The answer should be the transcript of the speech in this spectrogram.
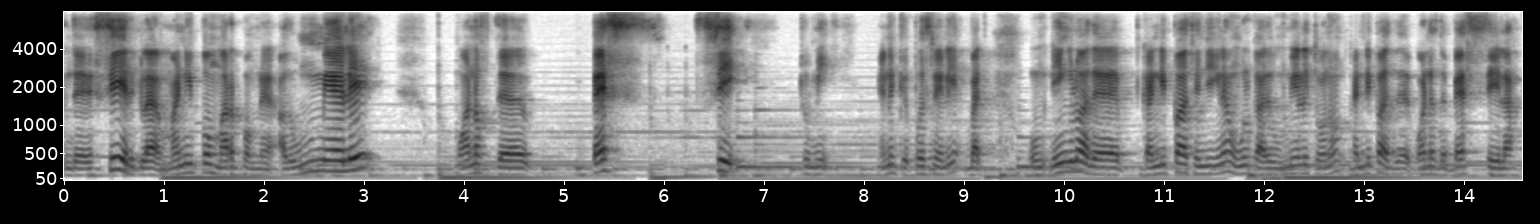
இந்த சே இருக்குல்ல மன்னிப்போம் மறப்போம்னு. அது உண்மையிலே one of the best say to me எனக்கு பர்சனலி பட் நீங்களும் அதை கண்டிப்பாக செஞ்சீங்கன்னா உங்களுக்கு அது உண்மையிலே தோணும். கண்டிப்பாக அது ஒன் ஆஃப் த பெஸ்ட் சேலாக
